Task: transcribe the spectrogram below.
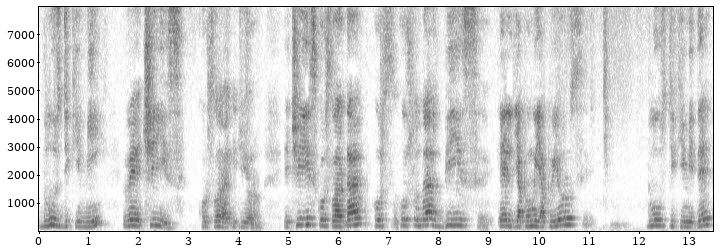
Bluz dikimi ve çeyiz kurslara gidiyorum. E, çeyiz kurslarda kurs, kursunda biz el yapımı yapıyoruz bluz dikimi de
